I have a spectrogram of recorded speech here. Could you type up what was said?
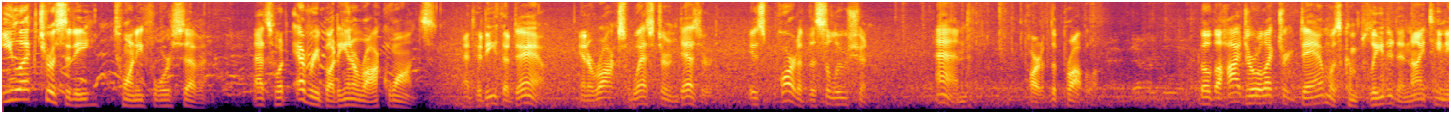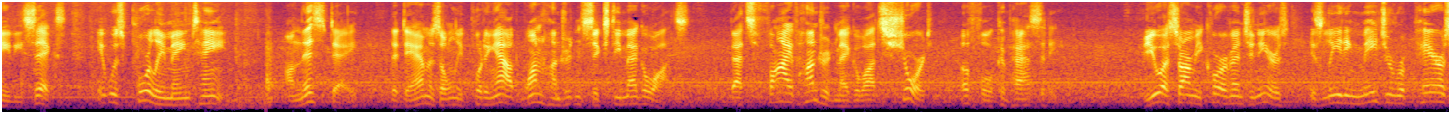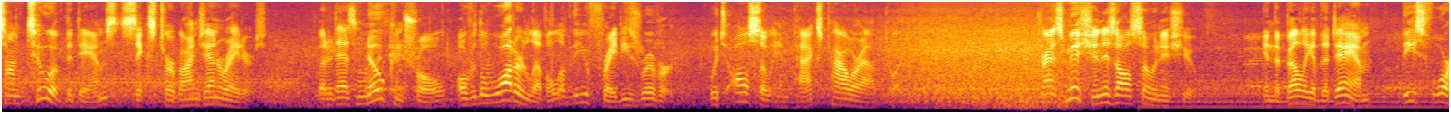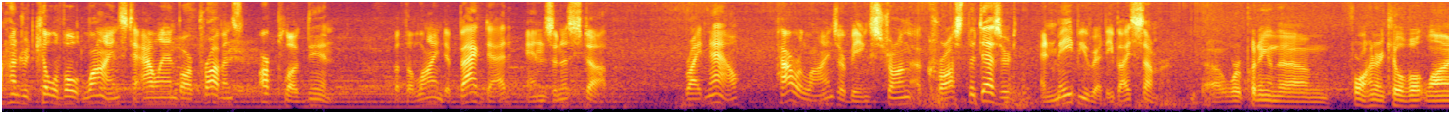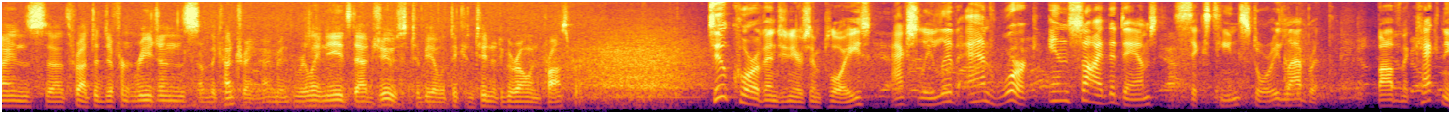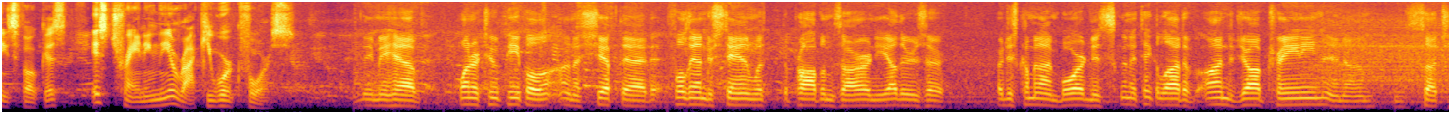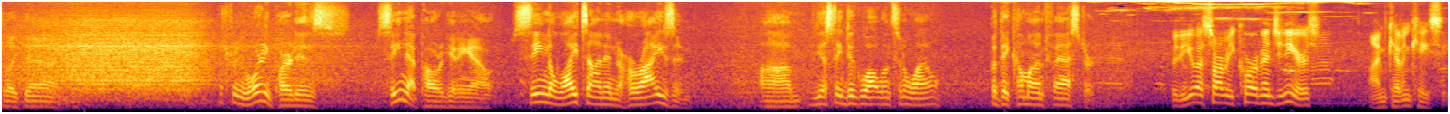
Electricity 24 7. That's what everybody in Iraq wants. And Haditha Dam, in Iraq's western desert, is part of the solution and part of the problem. Though the hydroelectric dam was completed in 1986, it was poorly maintained. On this day, the dam is only putting out 160 megawatts. That's 500 megawatts short of full capacity. The U.S. Army Corps of Engineers is leading major repairs on two of the dam's six turbine generators, but it has no control over the water level of the Euphrates River, which also impacts power output. Transmission is also an issue. In the belly of the dam, these 400 kilovolt lines to Al Anbar province are plugged in, but the line to Baghdad ends in a stub. Right now, power lines are being strung across the desert and may be ready by summer. Uh, we're putting in the um, 400 kilovolt lines uh, throughout the different regions of the country. I mean, it really needs that juice to be able to continue to grow and prosper. Two Corps of Engineers employees actually live and work inside the dam's 16 story labyrinth. Bob McKechnie's focus is training the Iraqi workforce. They may have one or two people on a shift that fully understand what the problems are, and the others are are just coming on board, and it's going to take a lot of on-the-job training and, um, such like that. Most rewarding part is seeing that power getting out, seeing the lights on in the horizon. Um, yes, they do go out once in a while, but they come on faster. For the U.S. Army Corps of Engineers, I'm Kevin Casey.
